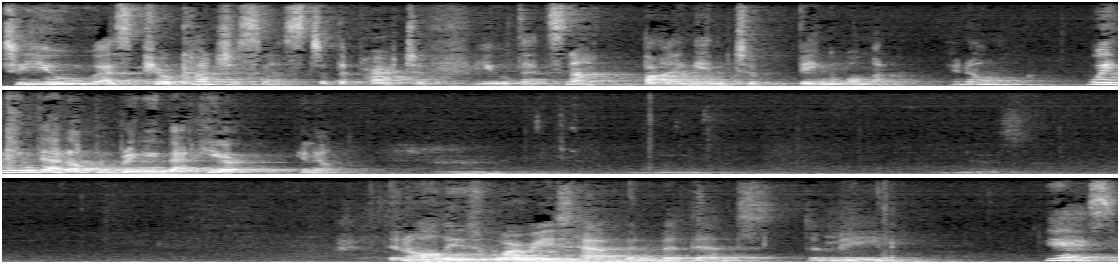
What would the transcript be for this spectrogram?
to you as pure consciousness, to the part of you that's not buying into being a woman, you know? Waking that up and bringing that here, you know? Then all these worries happen, but that's the me, Yes,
